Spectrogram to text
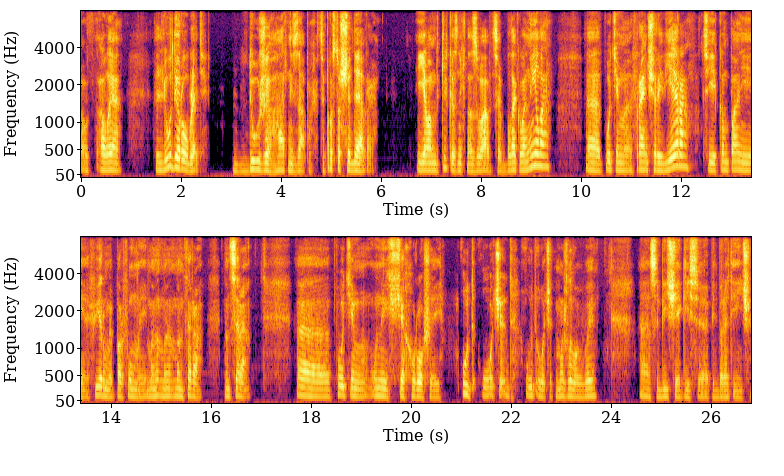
от, але люди роблять дуже гарний запах. Це просто шедеври. І я вам кілька з них назвав: це Black Vanilla, е, потім French Riviera цієї компанії фірми парфумної Мансера. Е, Потім у них ще хороший Oud Orchard. Oud Orchard. Можливо, ви е, собі ще якісь підберете інші.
